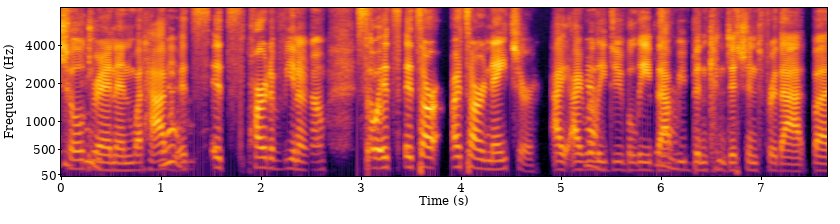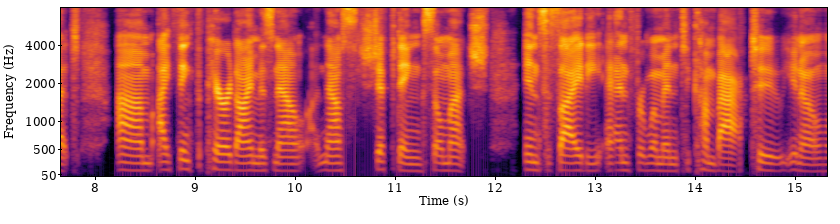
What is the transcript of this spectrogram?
children and what have yeah. you. It's it's part of you know so it's it's our it's our nature. I, I yeah. really do believe that yeah. we've been conditioned for that, but um, I think the paradigm is now now shifting so much in society and for women to come back to you know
